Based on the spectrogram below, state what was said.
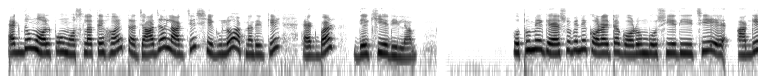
একদম অল্প মশলাতে হয়। তা যা যা লাগছে সেগুলো আপনাদেরকে একবার দেখিয়ে দিলাম। প্রথমে গ্যাস ওভেনে কড়াইটা গরম বসিয়ে দিয়েছি। আগে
